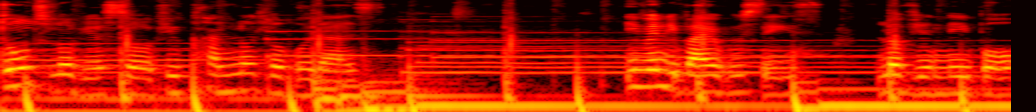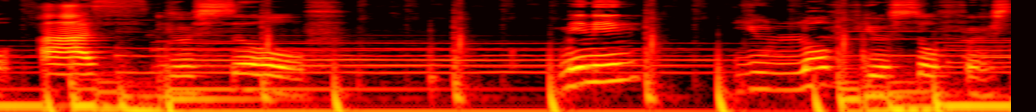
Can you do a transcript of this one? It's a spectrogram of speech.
don't love yourself, you cannot love others. Even the Bible says, love your neighbor as yourself. Meaning, you love yourself first.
